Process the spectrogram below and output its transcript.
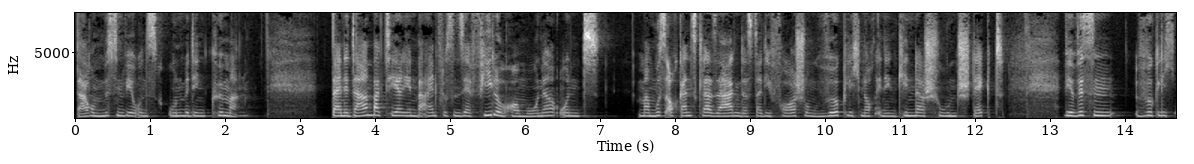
Darum müssen wir uns unbedingt kümmern. Deine Darmbakterien beeinflussen sehr viele Hormone und man muss auch ganz klar sagen, dass da die Forschung wirklich noch in den Kinderschuhen steckt. Wir wissen wirklich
